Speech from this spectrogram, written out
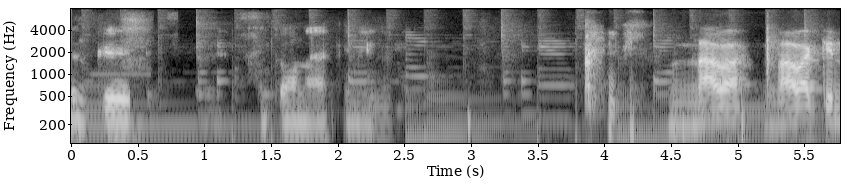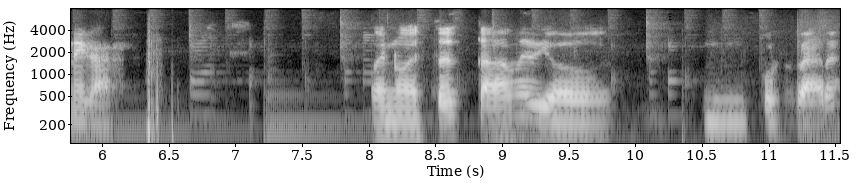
Es que no tengo nada que negar. Nada, nada que negar. Bueno, esto está medio mm, por rara.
